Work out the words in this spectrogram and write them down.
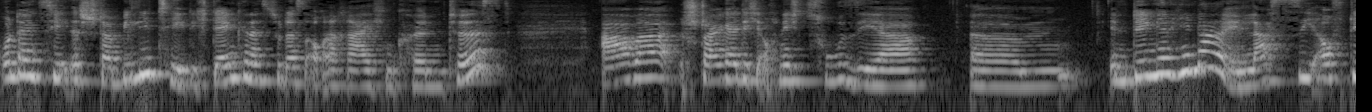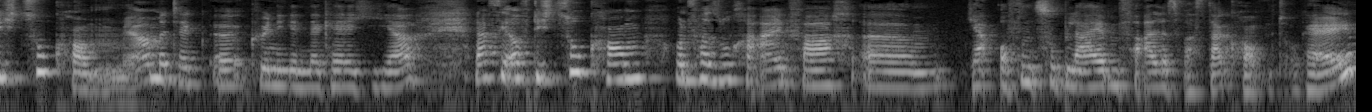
Und dein Ziel ist Stabilität. Ich denke, dass du das auch erreichen könntest. Aber steigere dich auch nicht zu sehr ähm, in Dinge hinein. Lass sie auf dich zukommen, ja, mit der äh, Königin der Kelche hier. Lass sie auf dich zukommen und versuche einfach, ähm, ja, offen zu bleiben für alles, was da kommt, okay?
